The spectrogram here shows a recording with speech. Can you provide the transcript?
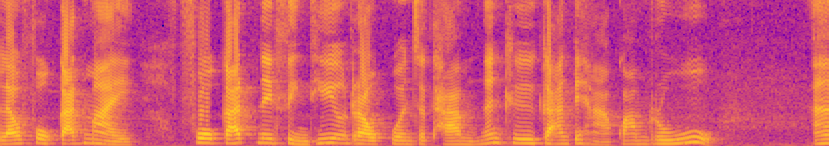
แล้วโฟกัสใหม่โฟกัสในสิ่งที่เราควรจะทำนั่นคือการไปหาความรู้อ่า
